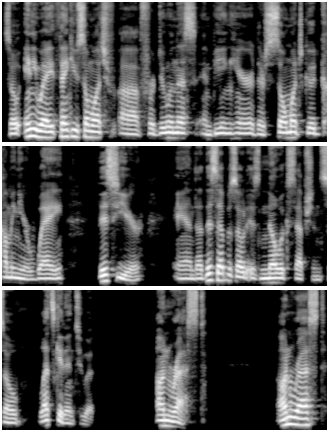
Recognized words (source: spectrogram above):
So, anyway, thank you so much uh, for doing this and being here. There's so much good coming your way this year. And uh, this episode is no exception. So let's get into it. Unrest. Unrest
